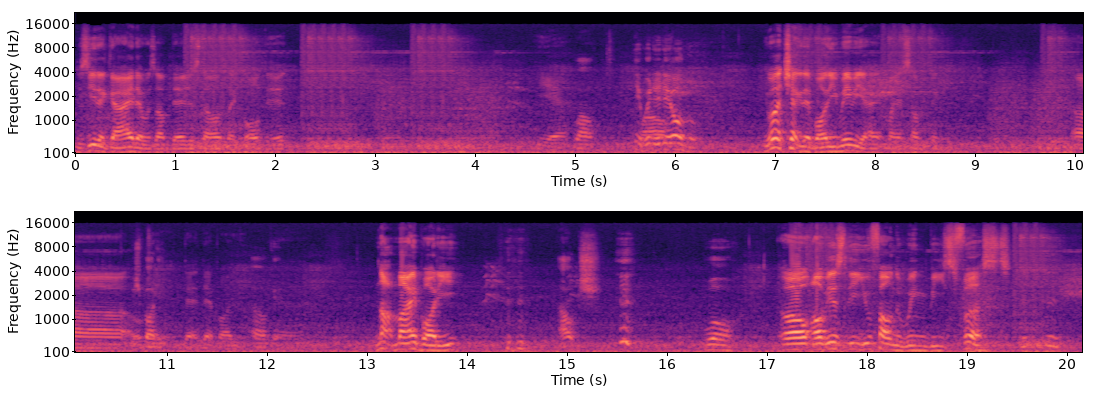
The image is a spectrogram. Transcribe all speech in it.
You see the guy that was up there just now, like all dead. Yeah. Wow. Hey, where did they all go? You wanna check that body? Maybe I might have something. Uh, Which okay, body? That that body. Oh, okay. Not my body. Ouch. Whoa. Oh, obviously you found the wing beast first.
